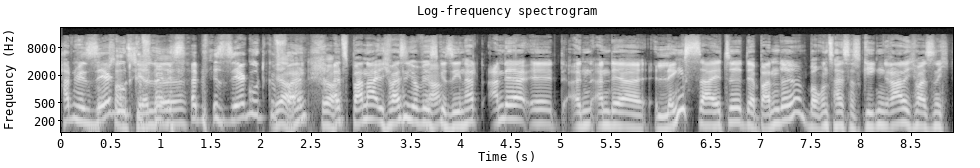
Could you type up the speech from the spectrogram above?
hat mir sehr gut gefallen. Das hat mir sehr gut gefallen. Ja, ja. Als Banner, ich weiß nicht, ob ihr es Ja. gesehen habt, an der, äh, an, an der Längsseite der Bande, bei uns heißt das Gegengrade, ich weiß nicht,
